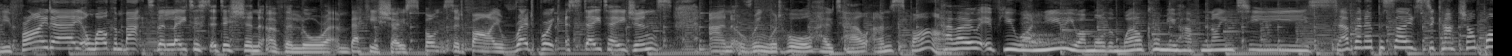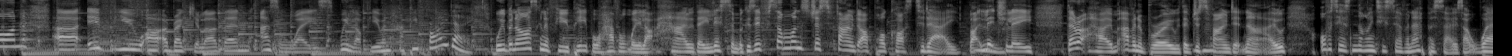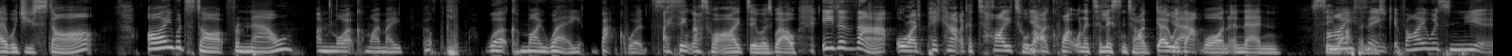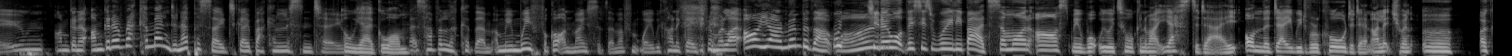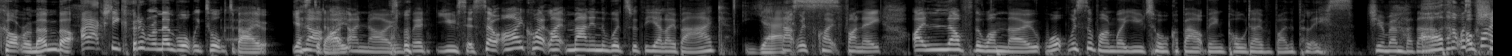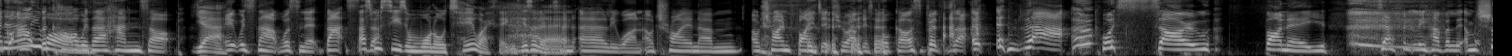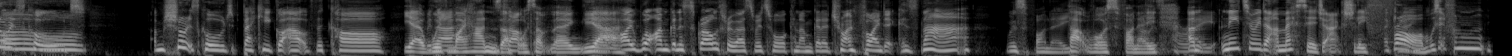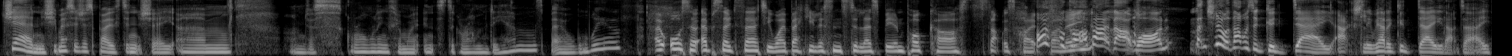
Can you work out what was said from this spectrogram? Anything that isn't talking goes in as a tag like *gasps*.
Happy Friday and welcome back to the latest edition of the Laura and Becky Show, sponsored by Redbrik Estate Agents and Ringwood Hall Hotel and Spa. Hello, if you are new, you are more than welcome. You have 97 episodes to catch up on. Uh, if you are a regular, then as always, we love you and happy Friday. We've been asking a few people, haven't we, like how they listen? Because if someone's just found our podcast today, like literally, they're at home having a brew, they've just found it now. Obviously, it's 97 episodes. Like, where would you start? I would start from now and work my way, work my way backwards. I think that's what I'd do as well. Either that, or I'd pick out like a title that I quite wanted to listen to. I'd go with that one and then see what I happened. think if I was new, I'm gonna I'm gonna recommend an episode to go back and listen to. Oh yeah, go on. Let's have a look at them. I mean, we've forgotten most of them, haven't we? We kind of go through and we're like, oh yeah, I remember that one. Do you know what? This is really bad. Someone asked me what we were talking about yesterday on the day we'd recorded it, and I literally went, "Uh, I can't remember." I actually couldn't remember what we talked about yesterday. No, I, I know. *laughs* We're useless. So I quite like Man in the Woods with the Yellow Bag. yes, That was quite funny. I love the one though. What was the one where you talk about being pulled over by the police? Do you remember that? Oh, that was oh, quite she an got early out the car with her hands up. Yeah. it was that, wasn't it? That's That's that, from season one or two, I think, isn't It's it? an early one. I'll try and um, I'll try and find it throughout this *laughs* podcast. But that *laughs* that was so funny. Definitely have a. Li- I'm sure it's Oh. called. I'm sure it's called Becky got out of the car. Yeah, with her my hands up or something. Yeah. I will. I'm going to scroll through as we're talking. I'm going to try and find it because that was funny. That was funny. Um, need to read out a message actually from was it from Jen? She messaged us both, didn't she? Um, I'm just scrolling through my Instagram DMs. Bear with. oh, also episode 30, why Becky listens to lesbian podcasts. That was quite Oh, I funny. forgot about that one. But do you know what? That was a good day, actually. We had a good day that day.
